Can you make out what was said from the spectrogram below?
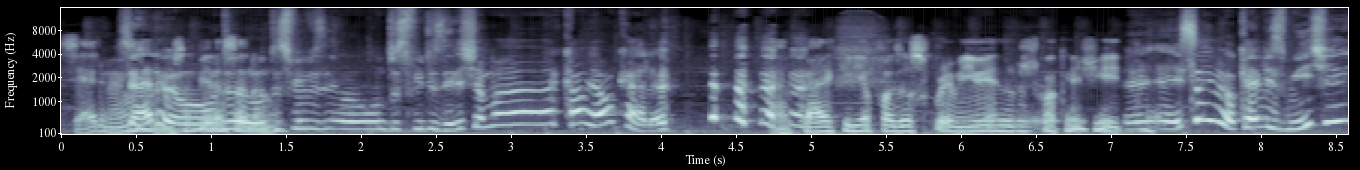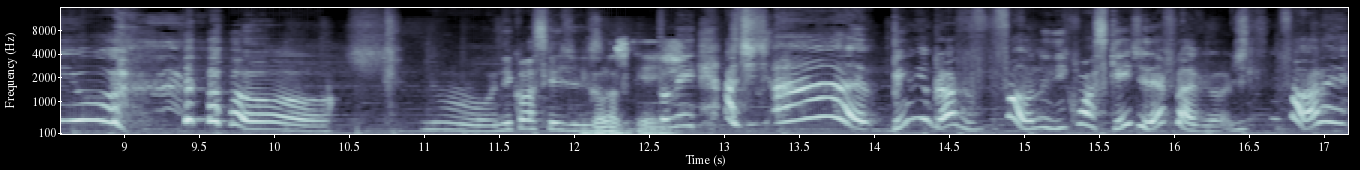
sério mesmo? Sério, Não sabia um, do- não. um dos filmes, um dos filhos dele chama Kal-El, cara. Aí O cara queria fazer o Superman de qualquer jeito. É, é isso aí, meu. Kevin Smith e o. o- e o Nicolas Cage. Nicolas Cage. Também, gente, ah, bem lembrado. Falando em Nicolas Cage, né, Flávio? A gente que falar, né?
